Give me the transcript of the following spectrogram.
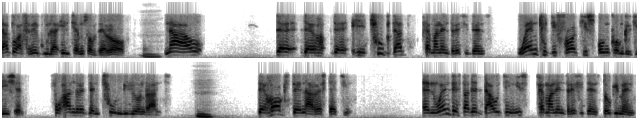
that was regular in terms of the law. Mm. Now, the, the, the, he took that permanent residence, went to defraud his own congregation for 102 million rand. Mm. The Hawks then arrested him. And when they started doubting his permanent residence document,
